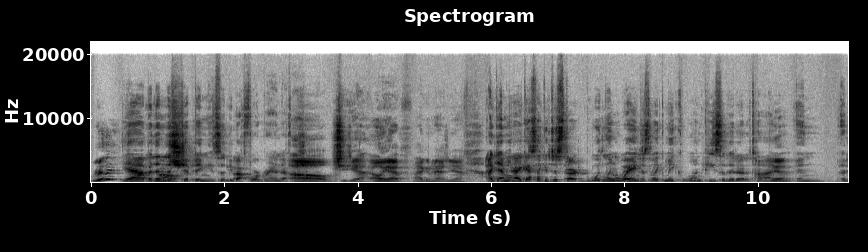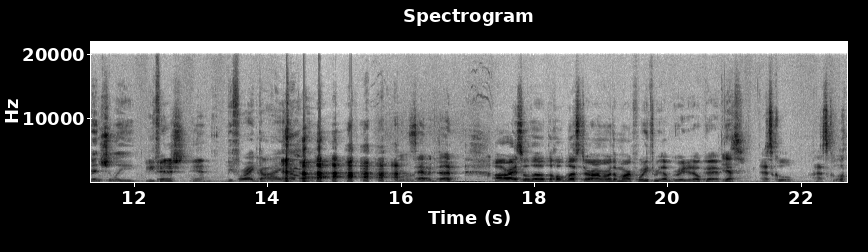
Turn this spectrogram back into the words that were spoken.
really? Yeah, but then the Oh. shipping, it's gonna be about four grand after Oh, gee, yeah. Oh, yeah. I can imagine. Yeah. I, I mean, I guess I could just start whittling away and just like make one piece of it at a time, Yeah. and eventually, Be finished. Yeah. before I die, have. You know. Just have it done. All right. So the the Hulkbuster armor or the Mark 43 upgraded. Okay. Yes. That's cool. That's cool.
